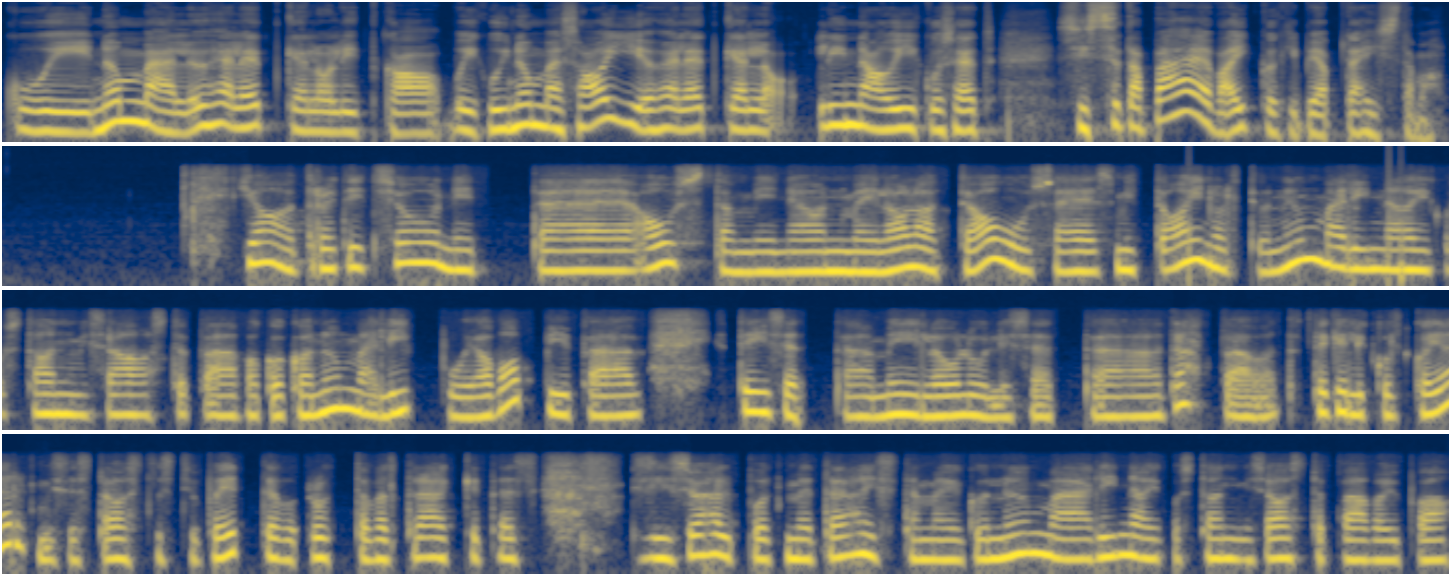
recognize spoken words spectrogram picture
kui Nõmmel ühel hetkel olid ka või kui Nõmme sai ühel hetkel linnaõigused, siis seda päeva ikkagi peab tähistama. jaa, traditsioonid austamine on meil alati au sees, mitte ainult ju Nõmme linnaõiguste andmise aastapäev, aga ka Nõmme lipu- ja vapipäev ja teised äh, meile olulised äh, tähtpäevad. tegelikult ka järgmisest aastast juba etteruttavalt rääkides, siis ühelt poolt me tähistame ju Nõmme linnaõiguste andmise aastapäeva juba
